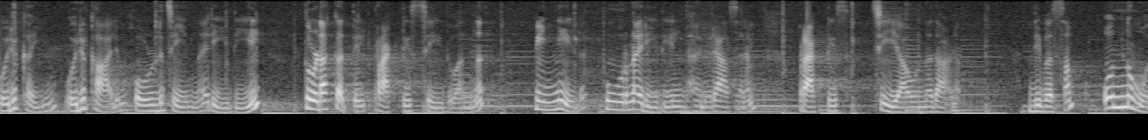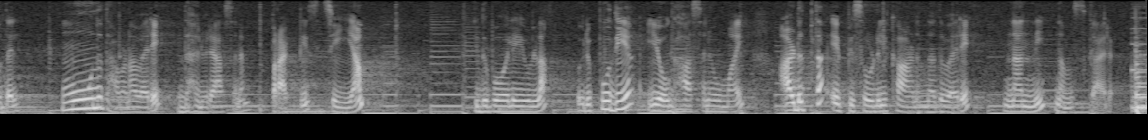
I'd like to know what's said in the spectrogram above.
ഒരു കൈയും ഒരു കാലും ഹോൾഡ് ചെയ്യുന്ന രീതിയിൽ തുടക്കത്തിൽ പ്രാക്ടീസ് ചെയ്തു വന്ന് പിന്നീട് പൂർണ രീതിയിൽ ധനുരാസനം പ്രാക്ടീസ് ചെയ്യാവുന്നതാണ്. ദിവസം ഒന്ന് മുതൽ മൂന്ന് തവണ വരെ ധനുരാസനം പ്രാക്ടീസ് ചെയ്യാം. ഇതുപോലെയുള്ള ഒരു പുതിയ യോഗാസനവുമായി അടുത്ത എപ്പിസോഡിൽ കാണുന്നത് വരെ നന്ദി നമസ്കാരം.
